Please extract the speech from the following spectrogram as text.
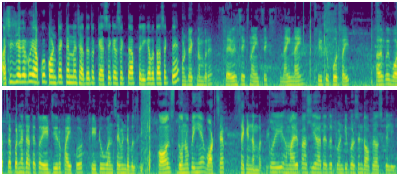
आशीष जी, अगर कोई आपको कांटेक्ट करना चाहते हैं तो कैसे कर सकते हैं? आप तरीका बता सकते हैं? कॉन्टैक्ट नंबर है seven six nine six nine nine three two four five अगर कोई व्हाट्सएप करना चाहता है तो eight zero five four three two one seven double three calls दोनों पे ही हैं व्हाट्सएप सेकंड नंबर पे। कोई हमारे पास ये आता है तो ट्वेंटी परसेंट ऑफ़ है उसके लिए।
